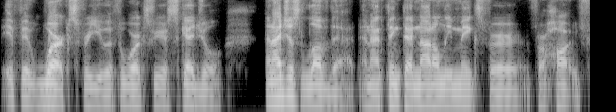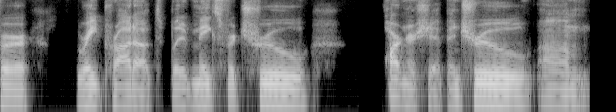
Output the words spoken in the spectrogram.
if it works for you, if it works for your schedule. And I just love that. And I think that not only makes for for hard for great product, but it makes for true partnership and true um,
